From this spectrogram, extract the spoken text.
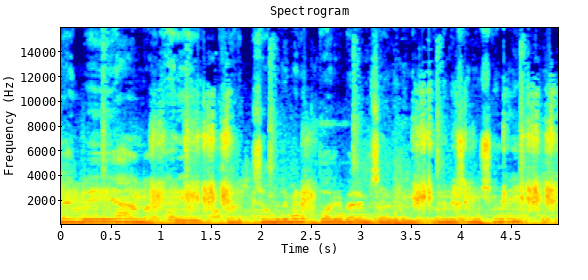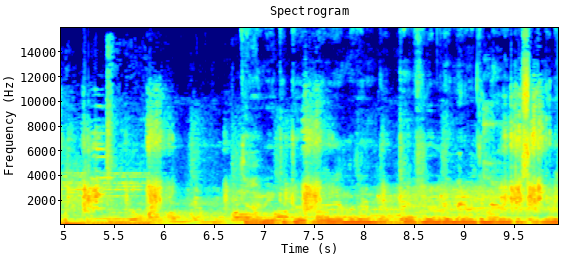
লাগবে আমি সন্ধ্যে মানে তো আমি মতন আমি সঙ্গে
